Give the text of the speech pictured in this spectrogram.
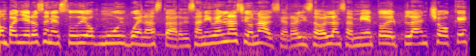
Compañeros en estudio, muy buenas tardes. A nivel nacional se ha realizado el lanzamiento del Plan Choque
